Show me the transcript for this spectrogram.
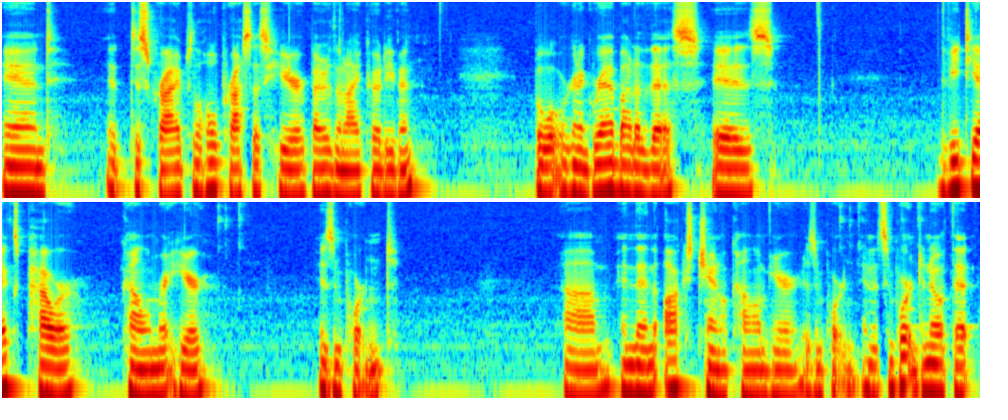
And it describes the whole process here better than I could even. But what we're going to grab out of this is the VTX power column right here is important. Um, and then the aux channel column here is important. And it's important to note that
